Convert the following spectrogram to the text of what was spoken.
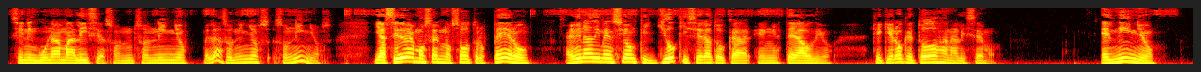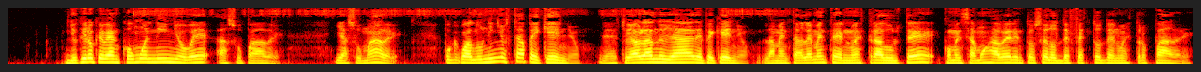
sin ninguna malicia, son, son niños, ¿verdad? Son niños, son niños. Y así debemos ser nosotros, pero hay una dimensión que yo quisiera tocar en este audio, que quiero que todos analicemos. El niño, yo quiero que vean cómo el niño ve a su padre y a su madre. Porque cuando un niño está pequeño, les estoy hablando ya de pequeño, lamentablemente en nuestra adultez comenzamos a ver entonces los defectos de nuestros padres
